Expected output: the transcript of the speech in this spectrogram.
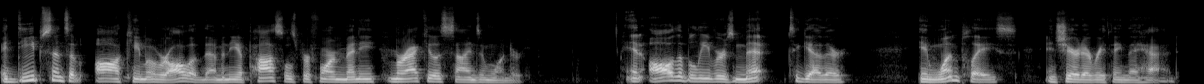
A deep sense of awe came over all of them, and the apostles performed many miraculous signs and wonders. And all the believers met together in one place and shared everything they had.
